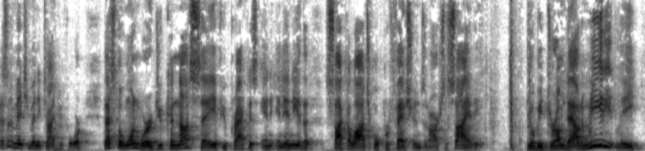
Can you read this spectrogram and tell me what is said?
As I mentioned many times before, that's the one word you cannot say if you practice in, in any of the psychological professions in our society. You'll be drummed out immediately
